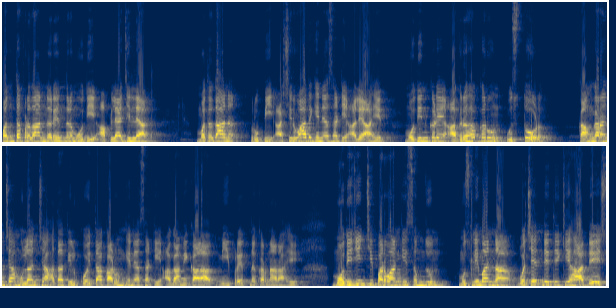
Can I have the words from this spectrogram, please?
पंतप्रधान नरेंद्र मोदी आपल्या जिल्ह्यात मतदान रूपी आशीर्वाद घेण्यासाठी आले आहेत. मोदींकडे आग्रह करून ऊसतोड कामगारांच्या मुलांच्या हातातील कोयता काढून घेण्यासाठी आगामी काळात मी प्रयत्न करणार आहे. मोदीजींची परवानगी समजून मुस्लिमांना वचन देते की हा देश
